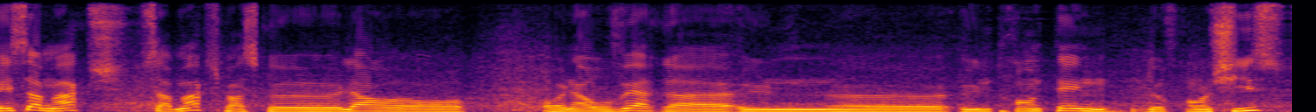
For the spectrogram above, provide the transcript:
et ça marche, ça marche parce que là on, a ouvert une, trentaine de franchises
